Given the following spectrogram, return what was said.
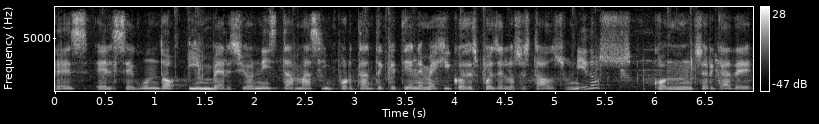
es el segundo inversionista más importante que tiene México después de los Estados Unidos, con cerca de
